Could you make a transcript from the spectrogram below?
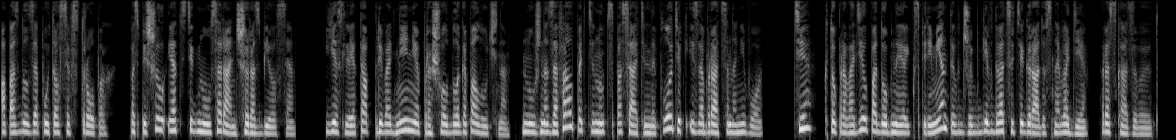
Опоздал запутался в стропах, поспешил и отстегнулся раньше разбился. Если этап приводнения прошел благополучно, нужно за фал подтянуть спасательный плотик и забраться на него. Те, кто проводил подобные эксперименты в джибге в 20-градусной воде, рассказывают,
